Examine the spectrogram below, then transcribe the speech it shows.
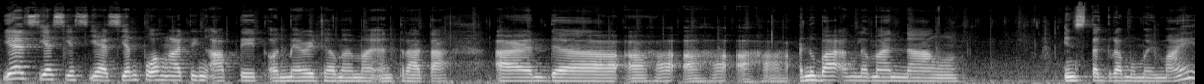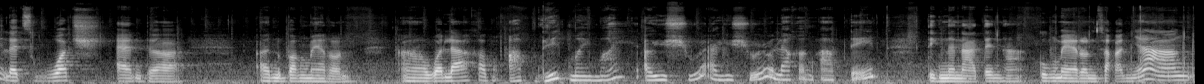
yes, yes, yes, yes. Yan po ang ating update on Mary Del Mama Antrata. And, uh, aha, aha, aha. Ano ba ang laman ng Instagram mo, Maymay? Let's watch and uh, ano bang meron? Ah, wala kang update, Maymay? Are you sure? Are you sure? Wala kang update? Tignan natin ha, kung meron sa kanyang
